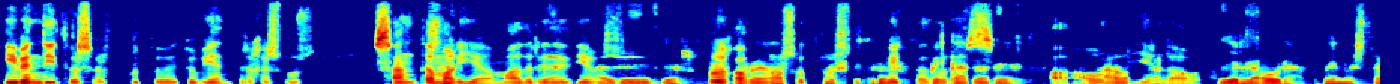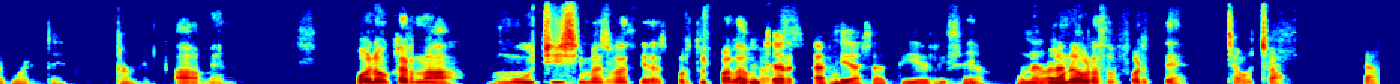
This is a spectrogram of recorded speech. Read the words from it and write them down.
y bendito es el fruto de tu vientre Jesús. Santa María, Madre de Dios, ruega, por nosotros, pecadores, ahora, y en la hora. Y en la hora de nuestra muerte. Amén. Amén. Bueno, Carna, muchísimas gracias por tus palabras. Muchas gracias a ti, Eliseo. Un abrazo, Un abrazo fuerte. Chao, chao. chao.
